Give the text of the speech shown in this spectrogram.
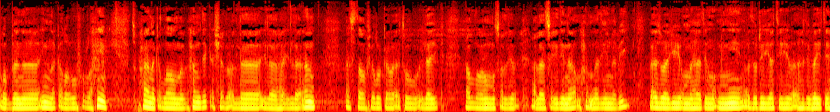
ربنا إنك رؤوف رحيم. سبحانك اللهم بحمدك أشهد أن لا إله إلا أنت. أستغفرك وأتوب إليك. اللهم صل على سيدنا محمد النبي وأزواجه أمهات المؤمنين وذريته وأهل بيته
